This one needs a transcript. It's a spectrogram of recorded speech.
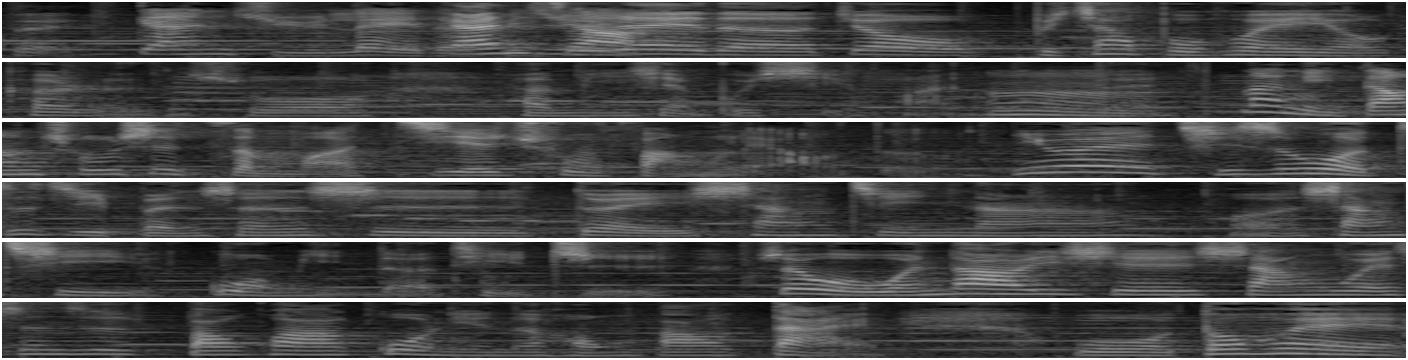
对，柑橘类的，柑橘类的就比较不会有客人说很明显不喜欢。嗯，对。那你当初是怎么接触芳疗的？因为其实我自己本身是对香精啊、呃香气过敏的体质，所以我闻到一些香味，甚至包括过年的红包袋，我都会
